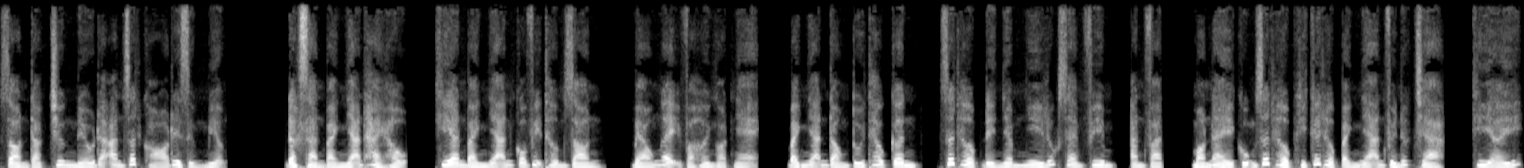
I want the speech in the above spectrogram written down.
giòn đặc trưng nếu đã ăn rất khó để dừng miệng. Đặc sản bánh nhãn hải hậu, khi ăn bánh nhãn có vị thơm giòn, béo ngậy và hơi ngọt nhẹ. Bánh nhãn đóng túi theo cân, rất hợp để nhâm nhi lúc xem phim, ăn vặt. Món này cũng rất hợp khi kết hợp bánh nhãn với nước trà. Khi ấy,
